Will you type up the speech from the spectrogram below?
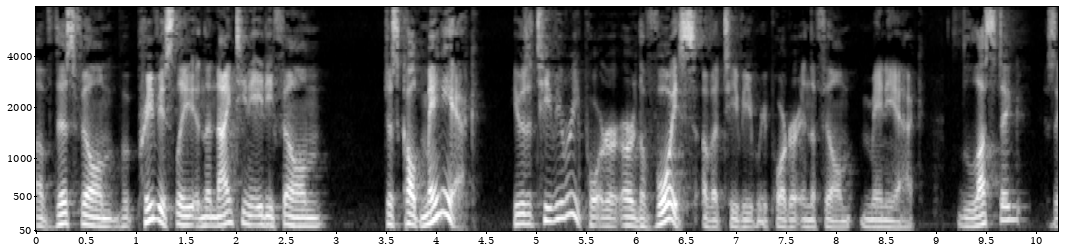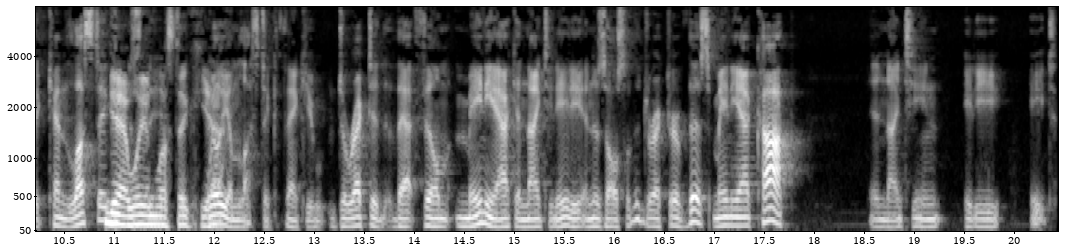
of this film, but previously in the 1980 film just called Maniac. He was a TV reporter or the voice of a TV reporter in the film Maniac. Lustig, is it Ken Lustig? Yeah, William the- Lustig. Yeah. William Lustig, thank you, directed that film Maniac in 1980 and is also the director of this Maniac Cop in 1988.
